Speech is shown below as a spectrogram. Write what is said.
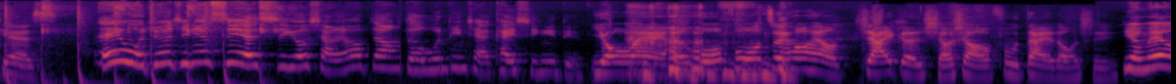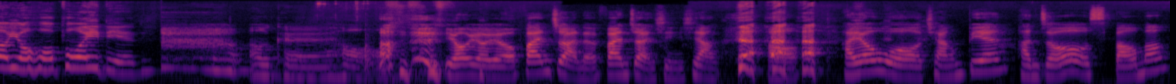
Geht's？哎、我觉得今天 CS 有想要让德文听起来开心一点，有哎、很活泼，最后还有加一个小小的附带的东西，有没有有活泼一点？OK，好。有有有翻转的翻转形象。好，还有我墙边杭州 s 薄吗？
